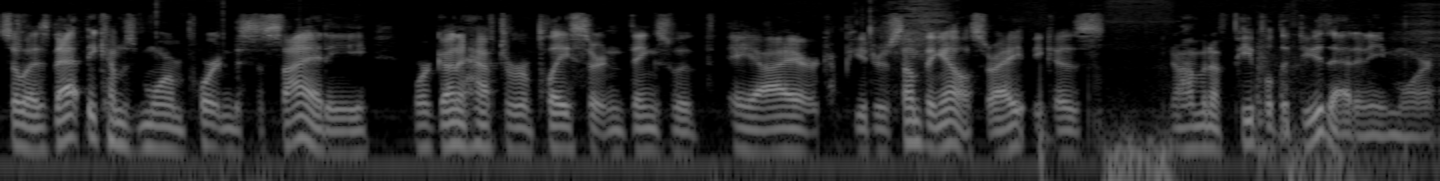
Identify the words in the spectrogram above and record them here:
So as that becomes more important to society we're going to have to replace certain things with ai or computers something else right because we don't have enough people to do that anymore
